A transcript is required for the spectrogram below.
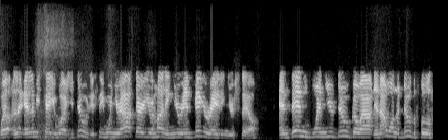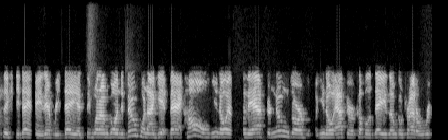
Well, and let- and let me tell you what you do. You see, when you're out there, you're hunting, you're invigorating yourself. And then when you do go out, and I want to do the full 60 days every day and see what I'm going to do when I get back home, you know, in the afternoons or, you know, after a couple of days, I'm going to try to, re-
